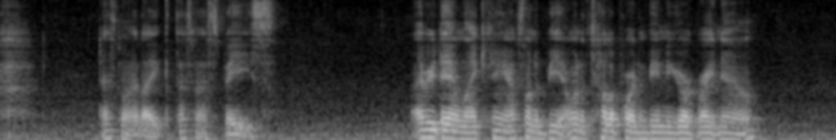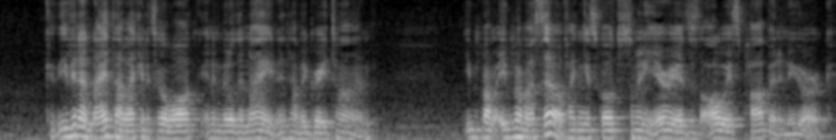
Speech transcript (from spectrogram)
That's my like. That's my space. Every day I'm like, dang, I just want to be. I want to teleport and be in New York right now. Cause even at nighttime, I can just go walk in the middle of the night and have a great time. Even by even by myself, I can just go to so many areas. It's always popping in New York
